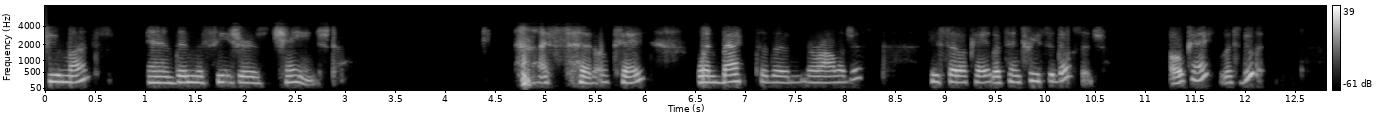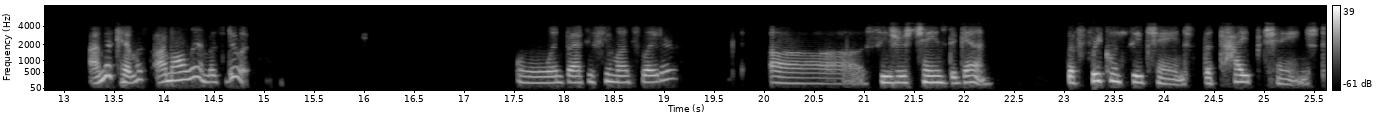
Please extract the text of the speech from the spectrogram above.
few months and then the seizures changed i said okay went back to the neurologist he said, okay, let's increase the dosage. Okay, let's do it. I'm a chemist. I'm all in. Let's do it. Went back a few months later. Uh, seizures changed again. The frequency changed. The type changed.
